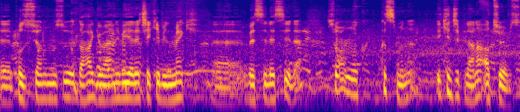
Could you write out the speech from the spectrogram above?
e, pozisyonumuzu daha güvenli bir yere çekebilmek e, vesilesiyle sorumluluk kısmını ikinci plana atıyoruz.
